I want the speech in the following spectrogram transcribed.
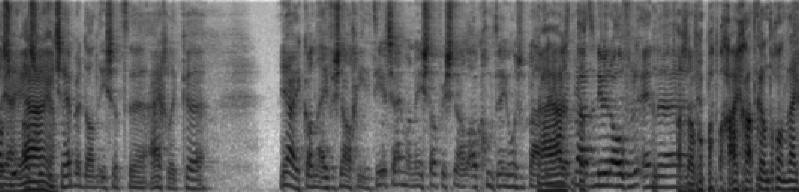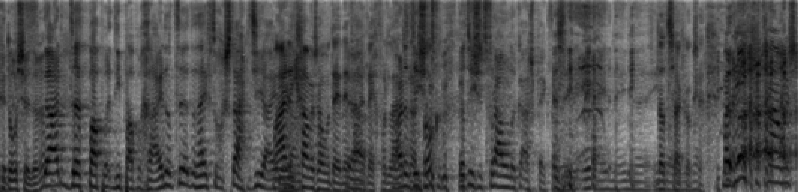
als, bedoel we, jij? als we ja. iets hebben, dan is het eh, eigenlijk... eh, ja, je kan even snel geïrriteerd zijn, maar dan is dat weer snel ook goed. Hè, jongens, we praten, Nou ja, we praten niet meer over. En, eh, Als het over een papegaai gaat, kan het toch wel een tijdje doorsudderen. nou, dat pape, die papegaai, dat, eh, dat heeft toch een staartje. Ja, maar ja. die gaan we zo meteen even Ja. uitleggen voor de Maar dat is, het, dat is het vrouwelijke aspect. dan in, in, in, in, in Dat zou ik ook zeggen. Maar weet je trouwens,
